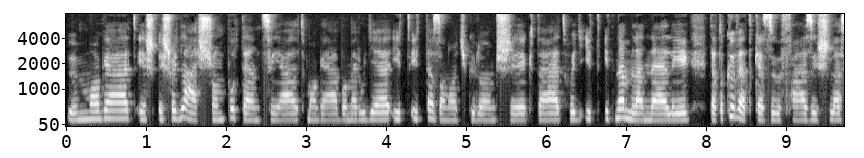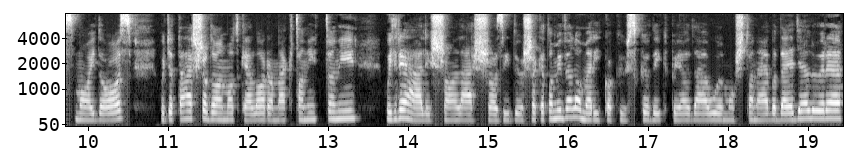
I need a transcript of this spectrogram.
önmagát, és, és hogy lásson potenciált magába, mert ugye itt, itt ez a nagy különbség, tehát hogy itt, itt nem lenne elég, tehát a következő fázis lesz majd az, hogy a társadalmat kell arra megtanítani, hogy reálisan lássa az időseket, amivel Amerika küzdködik például mostanában, de egyelőre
